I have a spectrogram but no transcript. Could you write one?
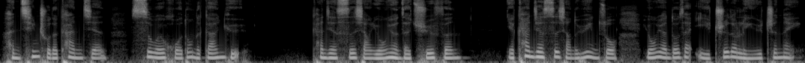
很清楚的看见思维活动的干预。看见思想永远在区分，也看见思想的运作永远都在已知的领域之内。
